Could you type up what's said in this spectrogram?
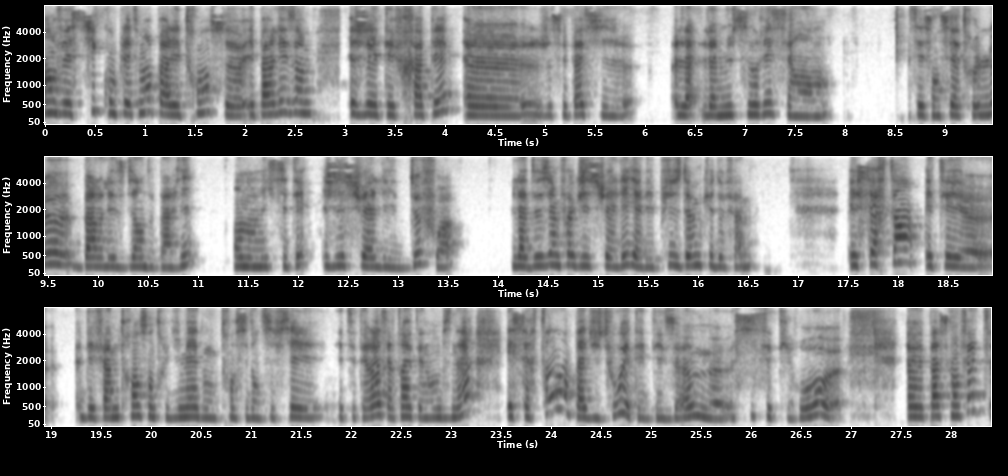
investi complètement par les trans euh, et par les hommes. J'ai été frappée. Euh, je ne sais pas si euh, la, mutinerie, c'est censé être le bar lesbien de Paris en non-mixité. J'y suis allée deux fois. La deuxième fois que j'y suis allée, il y avait plus d'hommes que de femmes. Et certains étaient des femmes trans, entre guillemets, donc transidentifiées, etc. Certains étaient non-binaires. Et certains, pas du tout, étaient des hommes cis-hétéros. parce qu'en fait,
